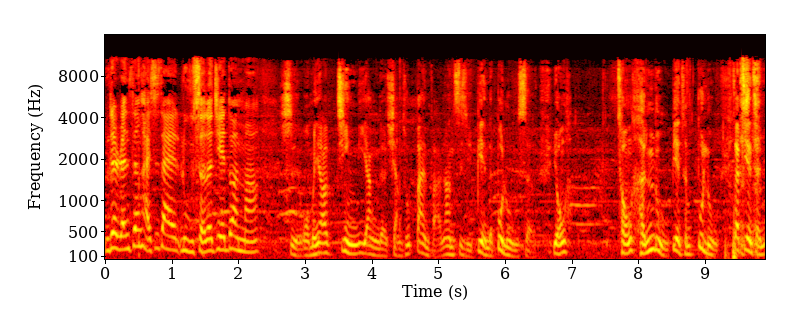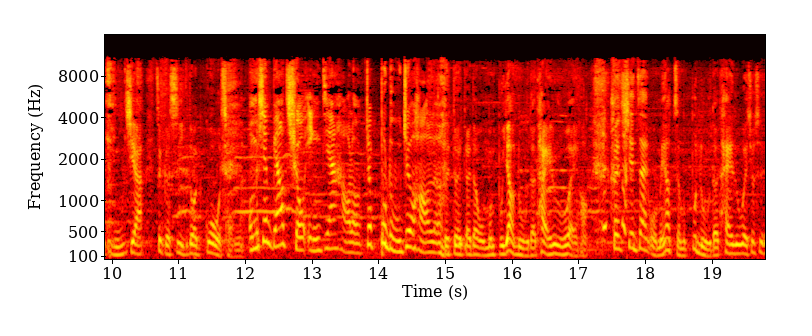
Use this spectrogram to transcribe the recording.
你的人生还是在卤蛇的阶段吗？是，我们要尽量的想出办法，让自己变得不卤蛇，勇。从很鲁变成不鲁，再变成赢家，这个是一段过程啊。我们先不要求赢家好了，就不鲁就好了。对对对对，我们不要鲁的太入味哈。但现在我们要怎么不鲁的太入味？就是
